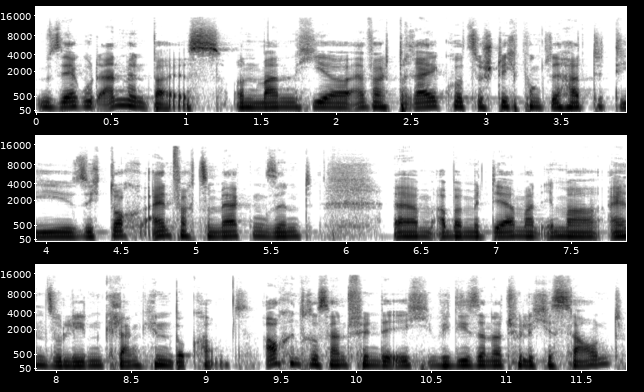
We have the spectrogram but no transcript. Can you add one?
sehr gut anwendbar ist und man hier einfach drei kurze Stichpunkte hat, die sich doch einfach zu merken sind, ähm, aber mit der man immer einen soliden Klang hinbekommt. Auch interessant finde ich, wie dieser natürliche Sound,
